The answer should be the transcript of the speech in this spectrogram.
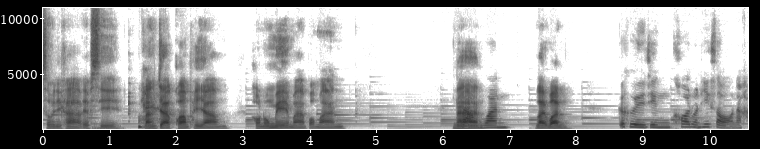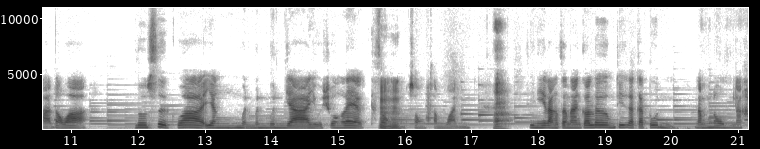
สวัสดีครับ FC หลังจากความพยายามของน้องเมย์มาประมาณ นาสานมวัน หลายวัน ก็คือจริงๆคลอดวันที่สองนะคะ แต่ว่ารู้สึกว่ายังเหมือนมันมึนยาอยู่ช่วงแรกสองอือฮึสองสามวันอ่าทีนี้หลังจากนั้นก็เริ่มที่จะกระตุ้นน้ำนมนะค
